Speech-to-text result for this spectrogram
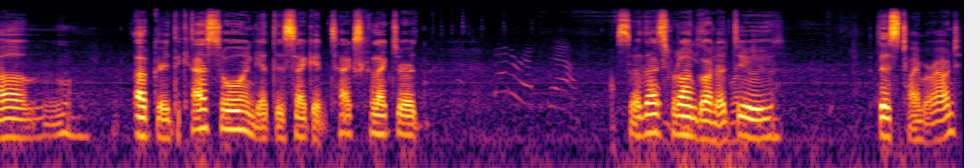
um, upgrade the castle and get the second tax collector. So that's what I'm going to do this time around.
